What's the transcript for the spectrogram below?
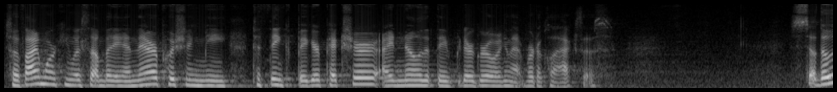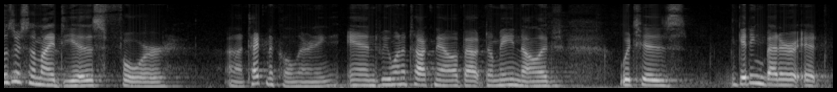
So if I'm working with somebody and they're pushing me to think bigger picture, I know that they, they're growing in that vertical axis. So those are some ideas for uh, technical learning. And we want to talk now about domain knowledge, which is getting better at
